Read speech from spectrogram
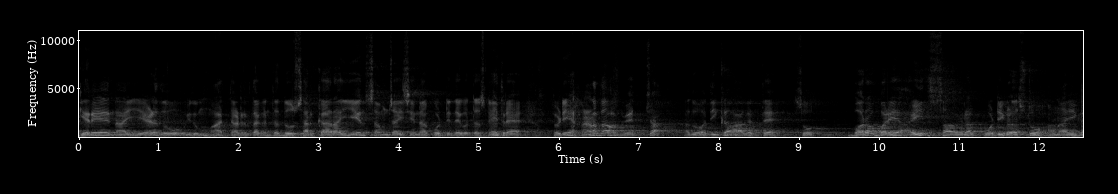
ಗೆರೆಯನ್ನು ಎಳೆದು ಇದು ಮಾತನಾಡಿರ್ತಕ್ಕಂಥದ್ದು. ಸರ್ಕಾರ ಏನು ಸಮಜಾಯಿಸಿನ ಕೊಟ್ಟಿದೆ ಗೊತ್ತಾ ಸ್ನೇಹಿತರೆ? ನೋಡಿ, ಹಣದ ವೆಚ್ಚ ಅದು ಅಧಿಕ ಆಗುತ್ತೆ. ಸೊ ಬರೋಬ್ಬರಿ ಐದು ಸಾವಿರ ಕೋಟಿಗಳಷ್ಟು ಹಣ ಈಗ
